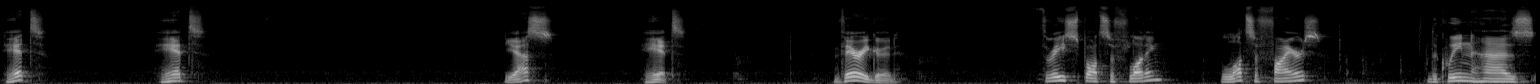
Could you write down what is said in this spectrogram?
Hit. Hit. Yes. Hit. Very good. Three spots of flooding. Lots of fires. The queen has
